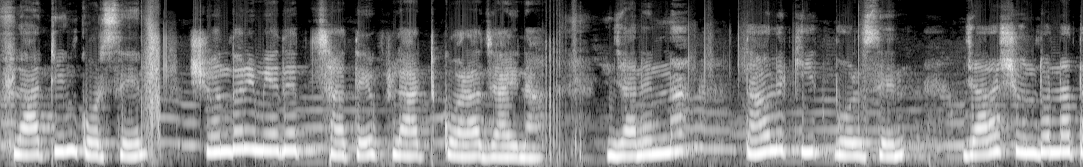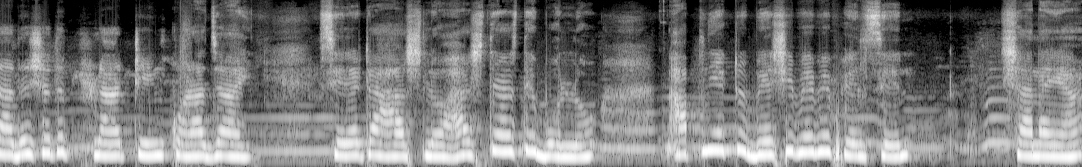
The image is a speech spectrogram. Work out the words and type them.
ফ্লার্টিং করছেন সুন্দরী মেয়েদের সাথে ফ্লার্ট করা যায় না। জানেন না? তাহলে কি বলছেন? যারা সুন্দর না, তাদের সাথে ফ্লার্টিং করা যায়। ছেলেটা হাসলো, হাসতে হাসতে বলল, আপনি একটু বেশি ভেবে ফেলছেন সানায়া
